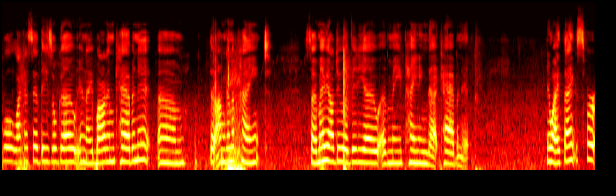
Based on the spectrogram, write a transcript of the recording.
Will, like I said, these will go in a bottom cabinet um, that I'm going to paint. So maybe I'll do a video of me painting that cabinet. Anyway, thanks for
